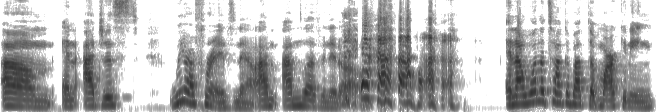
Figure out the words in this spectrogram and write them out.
Um, and I just we are friends now. I'm I'm loving it all. and I want to talk about the marketing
